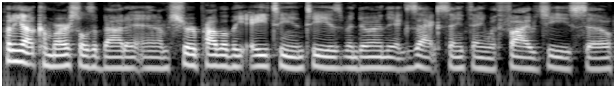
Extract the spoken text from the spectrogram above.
putting out commercials about it, and I'm sure probably AT&T has been doing the exact same thing with 5G. So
